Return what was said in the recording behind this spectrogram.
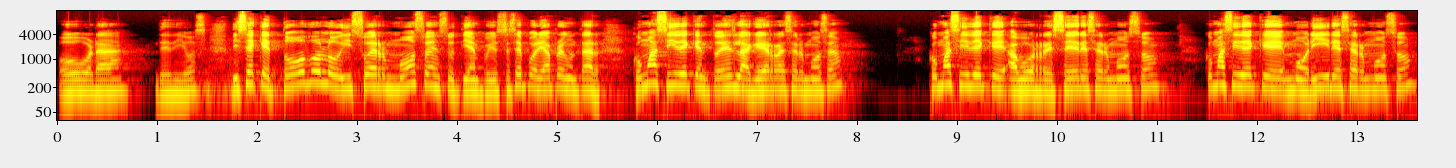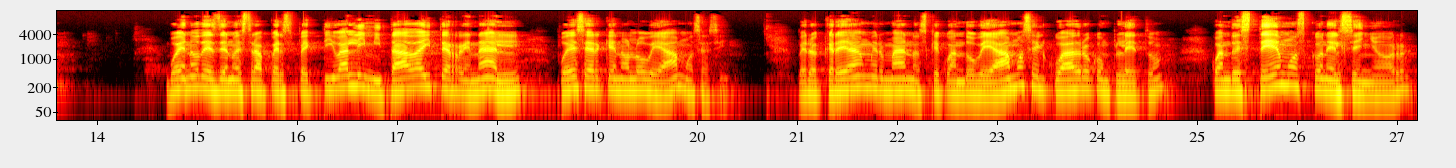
obra de Dios. Dice que todo lo hizo hermoso en su tiempo. Y usted se podría preguntar, ¿cómo así de que entonces la guerra es hermosa? ¿Cómo así de que aborrecer es hermoso? ¿Cómo así de que morir es hermoso? Bueno, desde nuestra perspectiva limitada y terrenal, puede ser que no lo veamos así. Pero créanme, hermanos, que cuando veamos el cuadro completo, cuando estemos con el Señor,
